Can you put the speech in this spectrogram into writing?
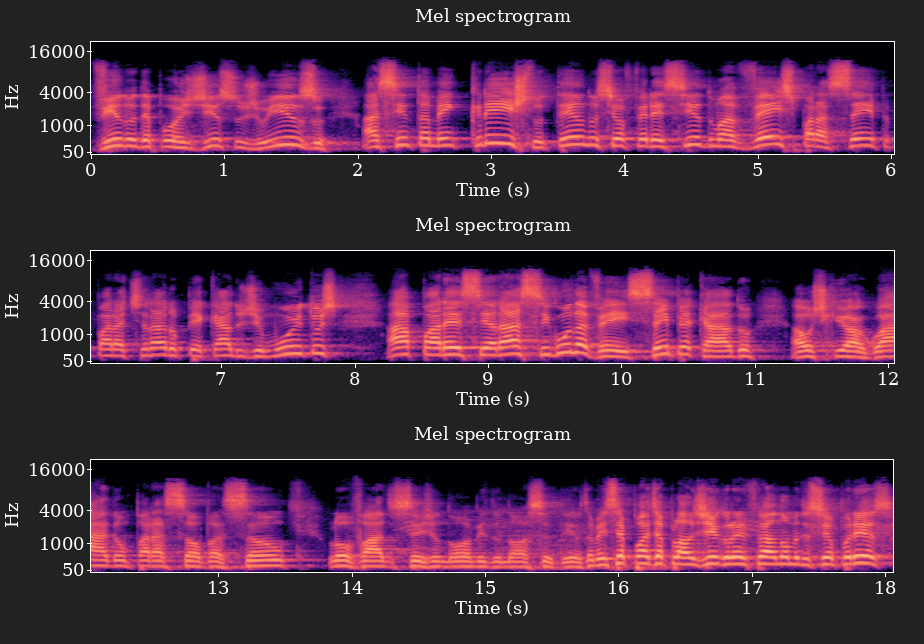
vindo depois disso o juízo, assim também Cristo, tendo se oferecido uma vez para sempre para tirar o pecado de muitos, aparecerá segunda vez, sem pecado, aos que o aguardam para a salvação. Louvado seja o nome do nosso Deus. Também você pode aplaudir, glorificar o nome do Senhor por isso?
